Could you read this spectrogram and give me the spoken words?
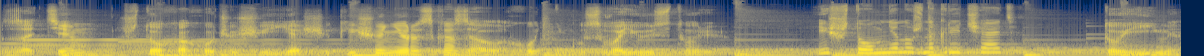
Затем, что хохочущий ящик еще не рассказал охотнику свою историю. И что мне нужно кричать? То имя,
